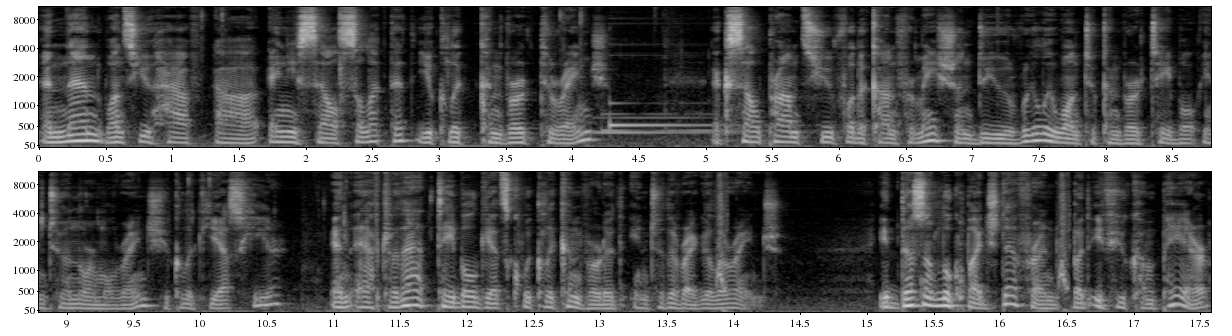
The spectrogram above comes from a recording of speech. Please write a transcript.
And then once you have uh, any cell selected, you click Convert to Range. Excel prompts you for the confirmation, do you really want to convert table into a normal range? You click Yes here. And after that, table gets quickly converted into the regular range. It doesn't look much different, but if you compare,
